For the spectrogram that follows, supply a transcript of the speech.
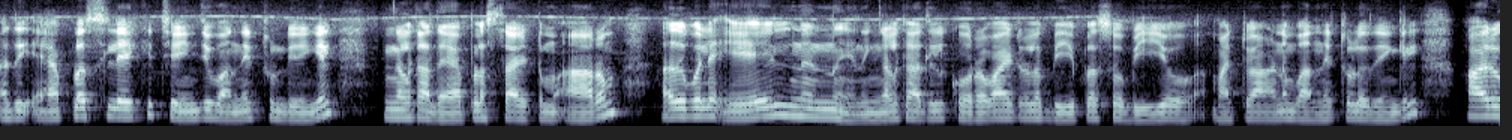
അത് എ പ്ലസിലേക്ക് ചേഞ്ച് വന്നിട്ടുണ്ടെങ്കിൽ നിങ്ങൾക്ക് അത് എ പ്ലസ് ആയിട്ട് മാറും. അതുപോലെ എയിൽ നിന്ന് നിങ്ങൾക്ക് അതിൽ കുറവായിട്ടുള്ള ബി പ്ലസോ ബിയോ മറ്റോ ആണ് വന്നിട്ടുള്ളതെങ്കിൽ ആ ഒരു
